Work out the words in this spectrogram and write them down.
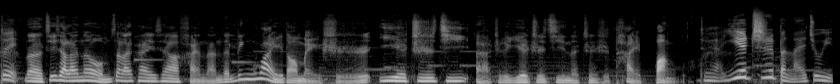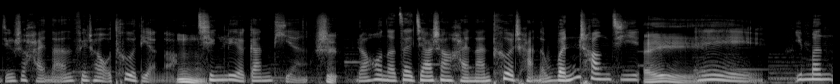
对，那接下来呢，我们再来看一下海南的另外一道美食椰汁鸡。哎，这个椰汁鸡呢，真是太棒了。对啊，椰汁本来就已经是海南非常有特点的，嗯清冽甘甜。是。然后呢，再加上海南特产的文昌鸡，哎哎，一焖。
